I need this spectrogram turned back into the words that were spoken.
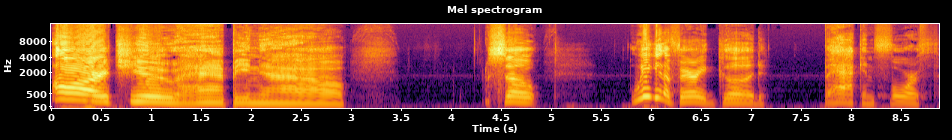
Aren't you happy now? So, we get a very good back and forth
